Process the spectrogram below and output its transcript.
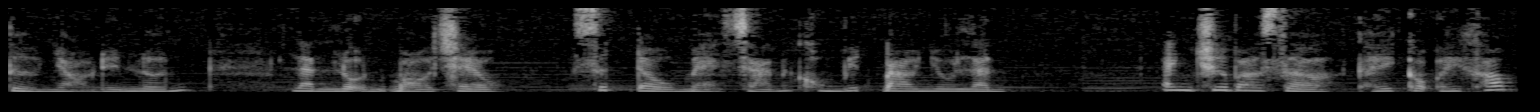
Từ nhỏ đến lớn lăn lộn bò trèo, sứt đầu mẻ chán không biết bao nhiêu lần. Anh chưa bao giờ thấy cậu ấy khóc.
